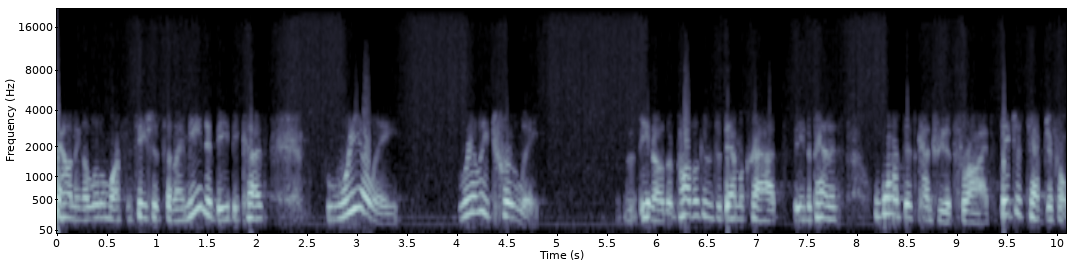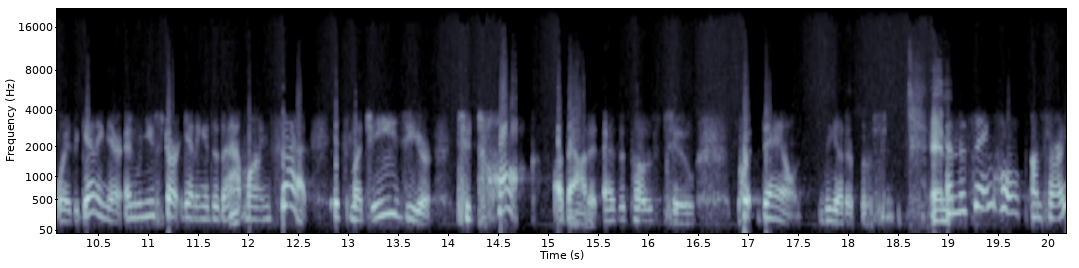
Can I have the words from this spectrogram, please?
sounding a little more facetious than I mean to be because really, really, truly, you know, the Republicans, the Democrats, the Independents want this country to thrive. They just have different ways of getting there. And when you start getting into that mindset, it's much easier to talk about it as opposed to put down the other person. And- and the same whole, I'm sorry?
